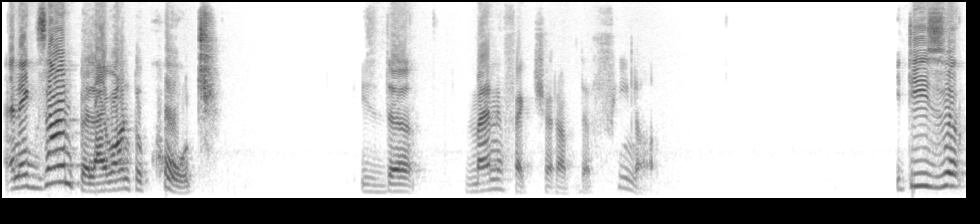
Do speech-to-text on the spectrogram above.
An example I want to quote is the manufacture of the phenol. It is uh,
